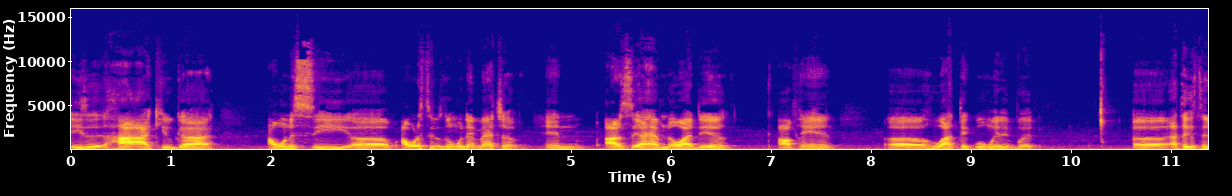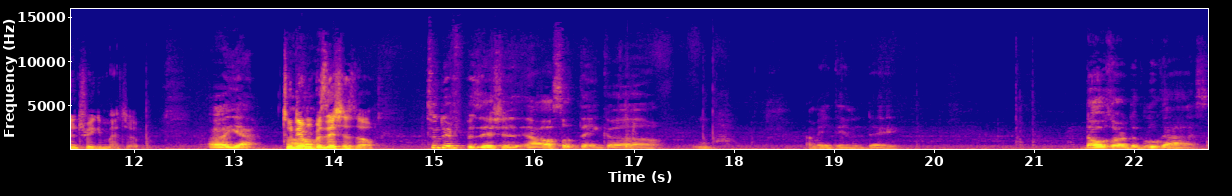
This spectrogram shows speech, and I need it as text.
he's a high IQ guy. I want to see. Uh, I want to see who's gonna win that matchup. And honestly, I have no idea offhand uh, who I think will win it, but uh, I think it's an intriguing matchup. Uh, yeah. Two different Um, positions though. Two different positions, and I also think, uh, I mean, at the end of the day, those are the glue guys.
